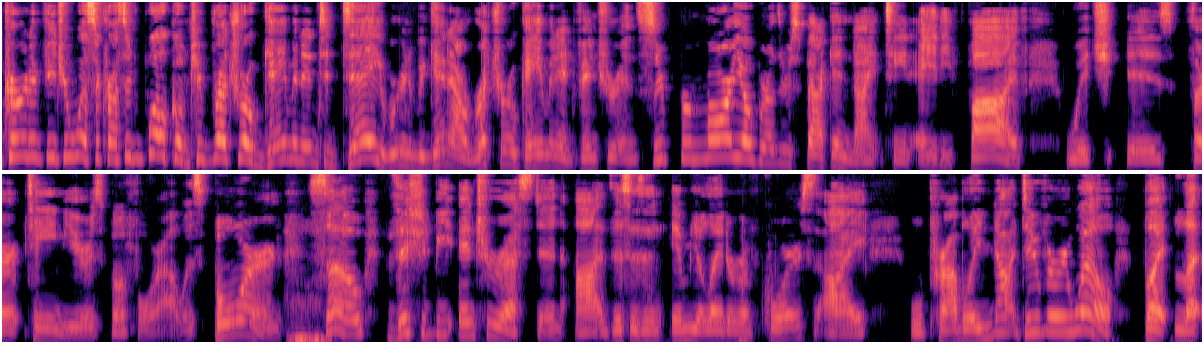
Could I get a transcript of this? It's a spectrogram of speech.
current and future Wesocrats, and welcome to Retro Gaming. And today we're going to begin our retro gaming adventure in Super Mario Brothers back in 1985, which is 13 years before I was born. So this should be interesting. Uh, this is an emulator, of course. I will probably not do very well, but let,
